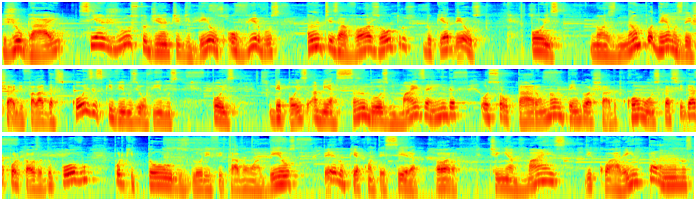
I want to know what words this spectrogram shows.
Julgai se é justo diante de Deus ouvir-vos antes a vós outros do que a Deus. Pois nós não podemos deixar de falar das coisas que vimos e ouvimos, pois depois, ameaçando-os mais ainda, os soltaram, não tendo achado como os castigar por causa do povo, porque todos glorificavam a Deus pelo que acontecera. Ora, tinha mais de 40 anos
